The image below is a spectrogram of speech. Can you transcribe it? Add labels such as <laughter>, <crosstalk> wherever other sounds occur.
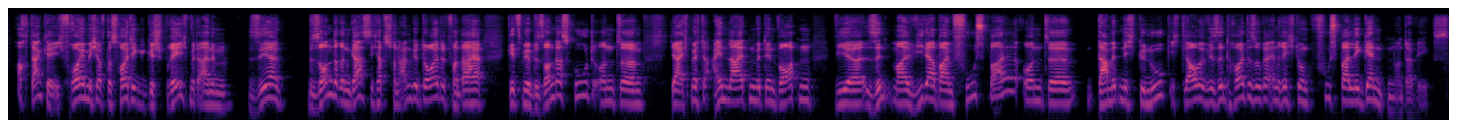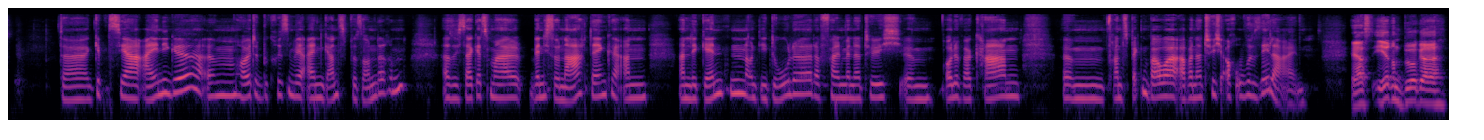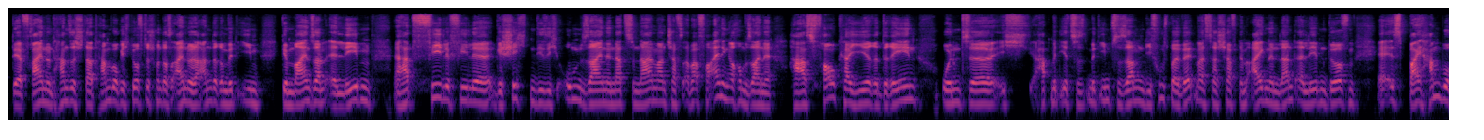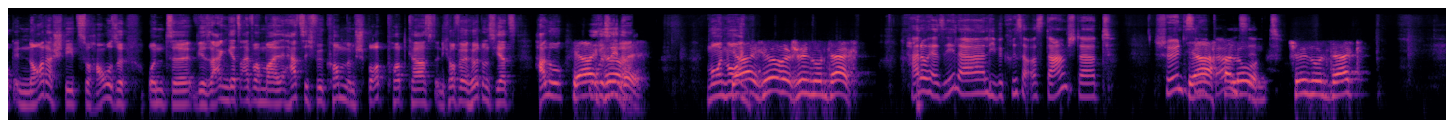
Ach, danke. Ich freue mich auf das heutige Gespräch mit einem sehr besonderen Gast. Ich habe es schon angedeutet, von daher geht es mir besonders gut. Und ähm, ja, ich möchte einleiten mit den Worten, wir sind mal wieder beim Fußball und äh, damit nicht genug. Ich glaube, wir sind heute sogar in Richtung Fußballlegenden unterwegs. Da gibt es ja einige. Ähm, heute begrüßen wir einen ganz besonderen. Also ich sage jetzt mal, wenn ich so nachdenke an, an Legenden und Idole, da fallen mir natürlich ähm, Oliver Kahn, ähm, Franz Beckenbauer, aber natürlich auch Uwe Seeler ein. Er ist Ehrenbürger der Freien und Hansestadt Hamburg. Ich durfte schon das ein oder andere mit ihm gemeinsam erleben. Er hat viele, viele Geschichten, die sich um seine Nationalmannschaft, aber vor allen Dingen auch um seine HSV-Karriere drehen. Und äh, ich habe mit, mit ihm zusammen die Fußball-Weltmeisterschaft im eigenen Land erleben dürfen. Er ist bei Hamburg in Norderstedt zu Hause. Und äh, wir sagen jetzt einfach mal herzlich willkommen im Sportpodcast. Und ich hoffe, er hört uns jetzt. Hallo, ja, Uwe Seeler. Moin, moin. Ja, ich höre. Schönen guten Tag. Hallo, Herr Seeler. Liebe Grüße aus Darmstadt. Schön, dass ja, Sie bei hallo. uns sind. Schönen guten Tag.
